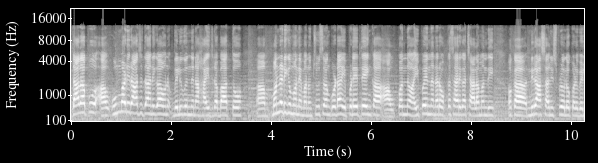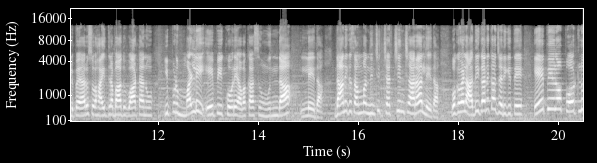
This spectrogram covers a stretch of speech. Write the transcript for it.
దాదాపు ఉమ్మడి రాజధానిగా వెలుగొందిన హైదరాబాద్తో ఆ, మొన్నటికి మొన్నే మనం చూసాం కూడా ఎప్పుడైతే ఇంకా ఆ ఒప్పందం అయిపోయిందన్నారో ఒక్కసారిగా చాలామంది ఒక నిరాశ నిస్పృహలో కూడా వెళ్ళిపోయారు. సో హైదరాబాద్ వాటాను ఇప్పుడు మళ్ళీ ఏపీ కోరే అవకాశం ఉందా లేదా? దానికి సంబంధించి చర్చించారా లేదా? ఒకవేళ అది గనక జరిగితే ఏపీ ఏపీలో పోర్ట్లు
